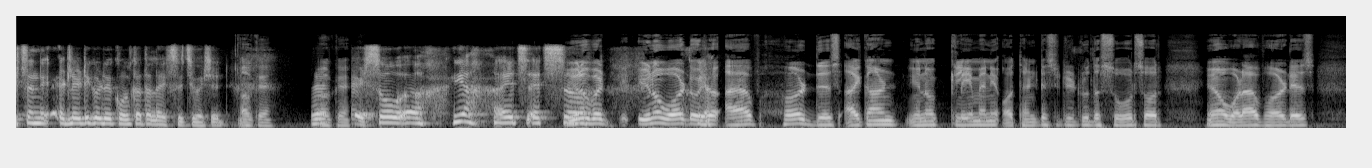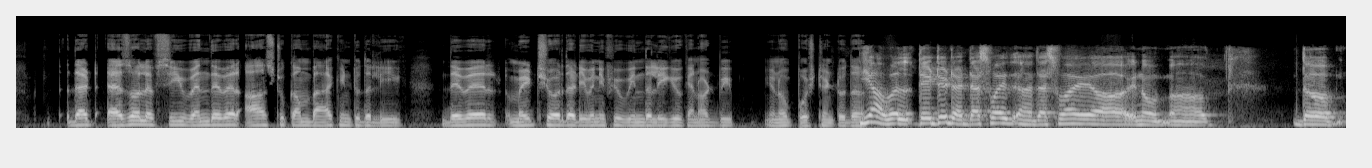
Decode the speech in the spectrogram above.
it's an Atletico de Kolkata like situation. Okay. Okay. So uh, yeah, it's it's uh, you know, but you know what? Yeah. I have heard this. I can't, you know, claim any authenticity to the source, or you know, what I've heard is that Aizawl FC, when they were asked to come back into the league, they were made sure that even if you win the league, you cannot be, you know, pushed into the. Yeah, well, they did it. That's why. Uh, that's why. Uh, you know, uh, the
